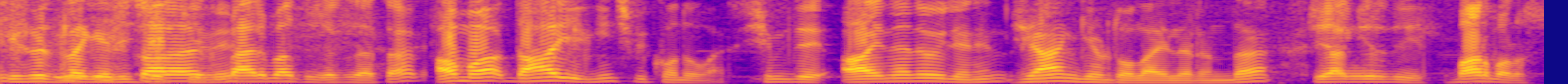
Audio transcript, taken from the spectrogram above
ki hızla Üç- üç gelecek tane gibi. mermi atacak zaten. Ama daha ilginç bir konu var. Şimdi aynen öylenin Cihangir dolaylarında Cihangir değil. Barbaros.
